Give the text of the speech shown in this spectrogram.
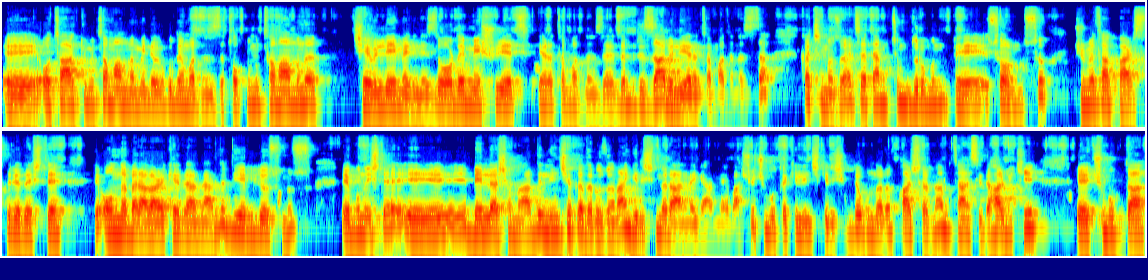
E, o tahakkümü tam anlamıyla uygulayamadığınızda toplumun tamamını çevreleyemediğinizde, orada bir meşruiyet yaratamadığınızda ya da bir rıza birliği yaratamadığınızda kaçınılmaz olarak zaten bütün bu durumun e, sorumlusu Cumhuriyet Halk Partisi'dir ya da işte e, onunla beraber hareket edenlerdir diyebiliyorsunuz. E, bunu işte e, belli aşamalarda linçe kadar uzanan girişimler haline gelmeye başlıyor. Çubuk'taki linç girişimde bunların parçalarından bir tanesiydi. Halbuki e, Çubuk'ta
